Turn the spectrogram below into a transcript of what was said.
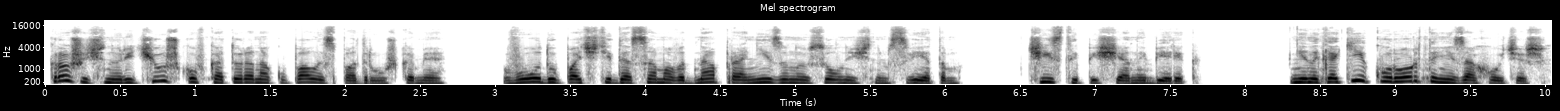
Крошечную речушку, в которой она купалась с подружками. Воду почти до самого дна, пронизанную солнечным светом. Чистый песчаный берег. Ни на какие курорты не захочешь.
